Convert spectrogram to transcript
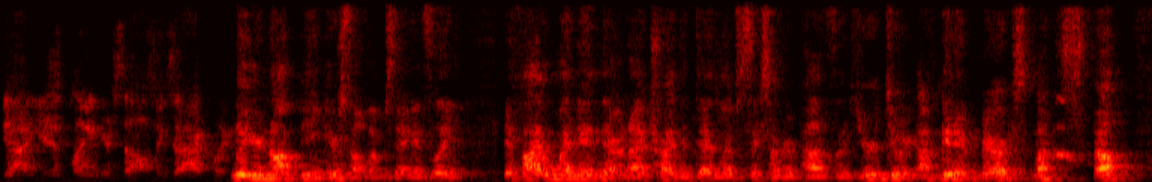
yeah, you're just playing yourself, exactly. No, you're not being yourself. I'm saying it's like if I went in there and I tried to deadlift 600 pounds like you're doing, I'm gonna embarrass myself.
